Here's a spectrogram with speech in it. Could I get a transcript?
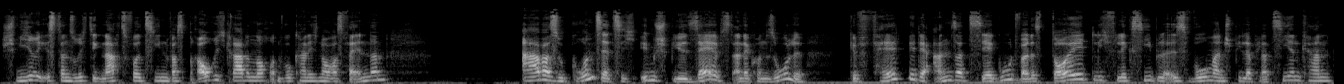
schwierig ist, dann so richtig nachzuvollziehen, was brauche ich gerade noch und wo kann ich noch was verändern. Aber so grundsätzlich im Spiel selbst, an der Konsole, gefällt mir der Ansatz sehr gut, weil es deutlich flexibler ist, wo man Spieler platzieren kann,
